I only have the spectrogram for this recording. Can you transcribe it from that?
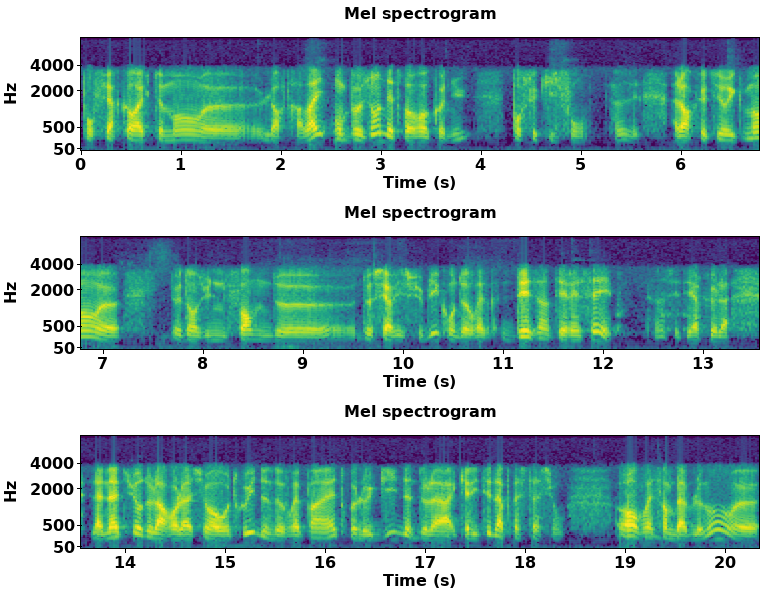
pour faire correctement euh, leur travail, ont besoin d'être reconnus pour ce qu'ils font. Hein. Alors que théoriquement, euh, dans une forme de, service public, on devrait être désintéressé Hein, c'est-à-dire que la, nature de la relation à autrui ne devrait pas être le guide de la qualité de la prestation. Or, vraisemblablement, euh,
